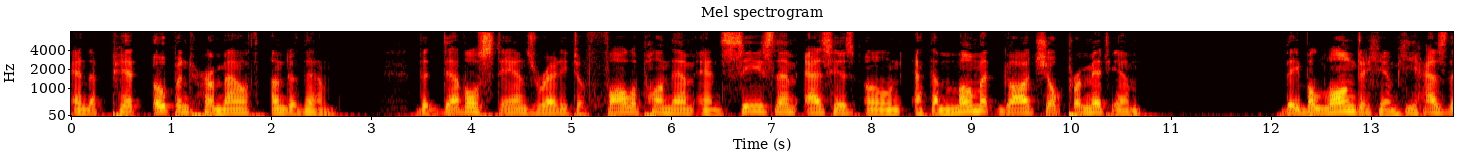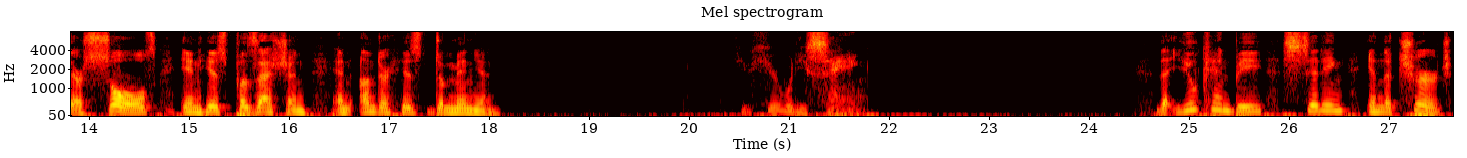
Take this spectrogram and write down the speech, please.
and the pit opened her mouth under them. The devil stands ready to fall upon them and seize them as his own at the moment God shall permit him. They belong to him. He has their souls in his possession and under his dominion. You hear what he's saying? That you can be sitting in the church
